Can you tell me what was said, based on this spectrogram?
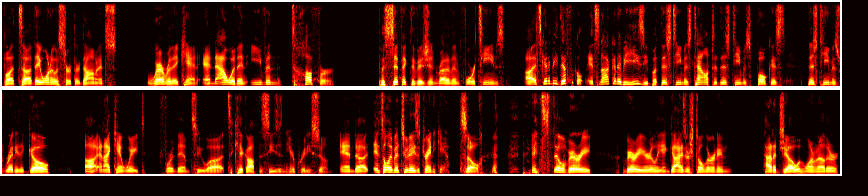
but uh, they want to assert their dominance wherever they can. And now with an even tougher Pacific Division rather than four teams, uh, it's going to be difficult. It's not going to be easy. But this team is talented. This team is focused. This team is ready to go, uh, and I can't wait for them to uh, to kick off the season here pretty soon. And uh, it's only been two days of training camp, so it's still very very early, and guys are still learning how to gel with one another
